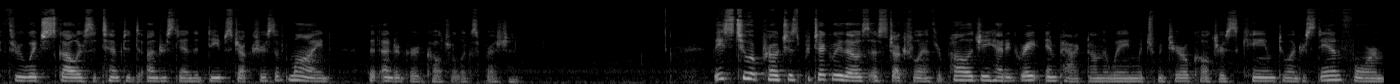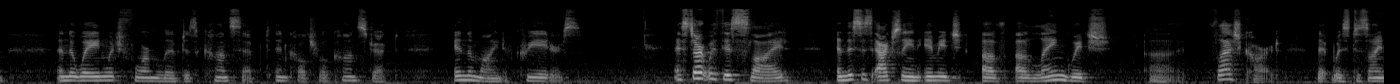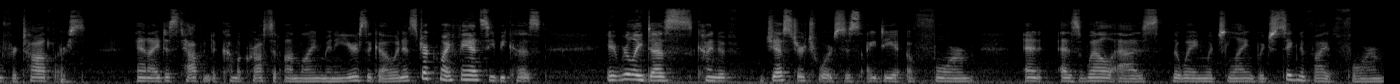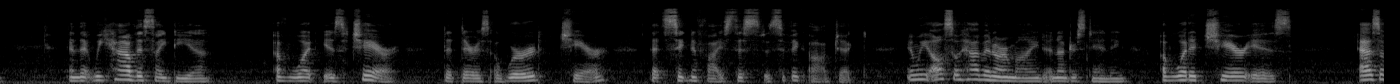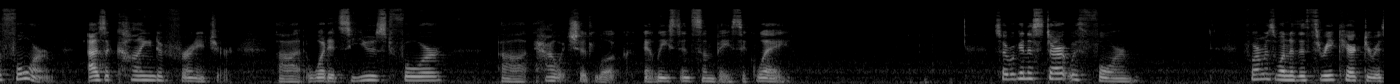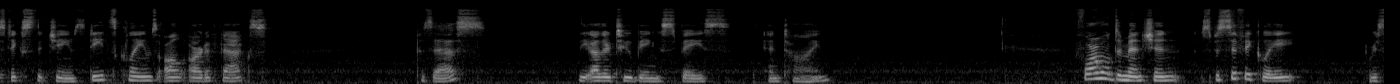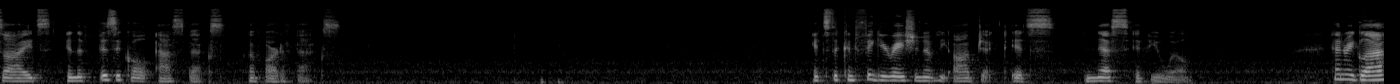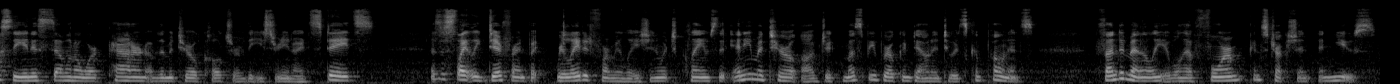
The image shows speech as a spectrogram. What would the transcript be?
through which scholars attempted to understand the deep structures of mind that undergird cultural expression. These two approaches, particularly those of structural anthropology, had a great impact on the way in which material cultures came to understand form and the way in which form lived as a concept and cultural construct in the mind of creators. I start with this slide and this is actually an image of a language uh, flashcard that was designed for toddlers. And I just happened to come across it online many years ago. And it struck my fancy because it really does kind of gesture towards this idea of form and as well as the way in which language signifies form and that we have this idea of what is a chair that there is a word chair that signifies this specific object and we also have in our mind an understanding of what a chair is as a form, as a kind of furniture, uh, what it's used for, uh, how it should look, at least in some basic way. So we're going to start with form. Form is one of the three characteristics that James Deetz claims all artifacts possess, the other two being space and time. Formal dimension specifically resides in the physical aspects of artifacts. It's the configuration of the object, its ness, if you will. Henry Glassie, in his seminal work Pattern of the Material Culture of the Eastern United States, has a slightly different but related formulation which claims that any material object must be broken down into its components Fundamentally, it will have form, construction, and use.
